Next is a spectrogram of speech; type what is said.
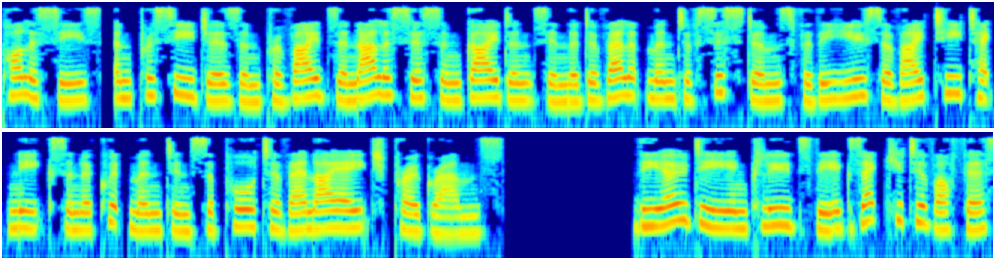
policies, and procedures and provides analysis and guidance in the development of systems for the use of IT techniques and equipment in support of NIH programs. The OD includes the Executive Office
